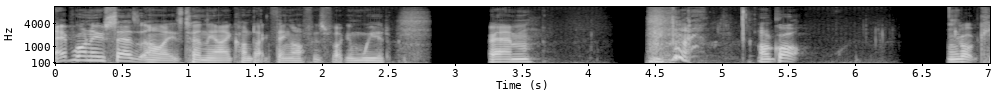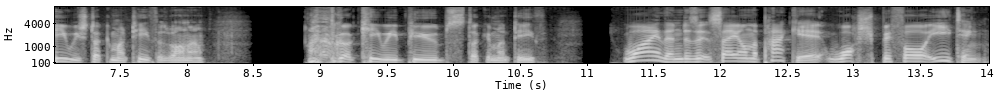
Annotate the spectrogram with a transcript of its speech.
Everyone who says, "Oh, let's turn the eye contact thing off," is fucking weird. Um, I've got I've got kiwi stuck in my teeth as well now. I've got kiwi pubes stuck in my teeth. Why then does it say on the packet "wash before eating"?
